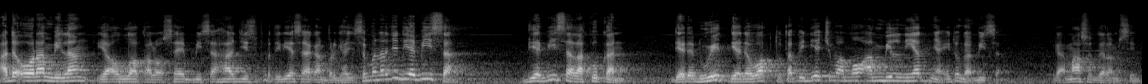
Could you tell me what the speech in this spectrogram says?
ada orang bilang, ya Allah kalau saya bisa haji seperti dia saya akan pergi haji. Sebenarnya dia bisa, dia bisa lakukan. Dia ada duit, dia ada waktu, tapi dia cuma mau ambil niatnya, itu nggak bisa, nggak masuk dalam sini.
